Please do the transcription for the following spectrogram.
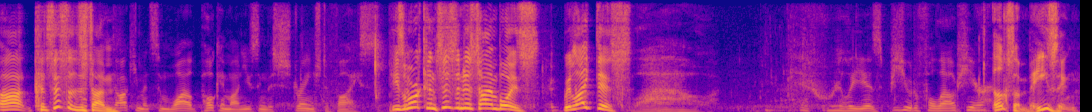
uh, consistent this time. Document some wild Pokemon using this strange device. He's more consistent this time, boys. We like this. Wow. It really is beautiful out here. It looks amazing.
